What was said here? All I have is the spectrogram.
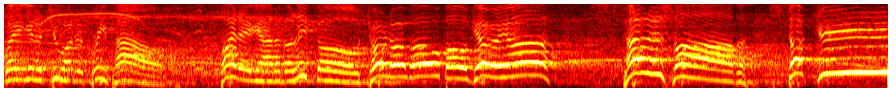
weighing in at 203 pounds. Fighting out of Veliko, Turnovo, Bulgaria, Stanislav Stucky.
